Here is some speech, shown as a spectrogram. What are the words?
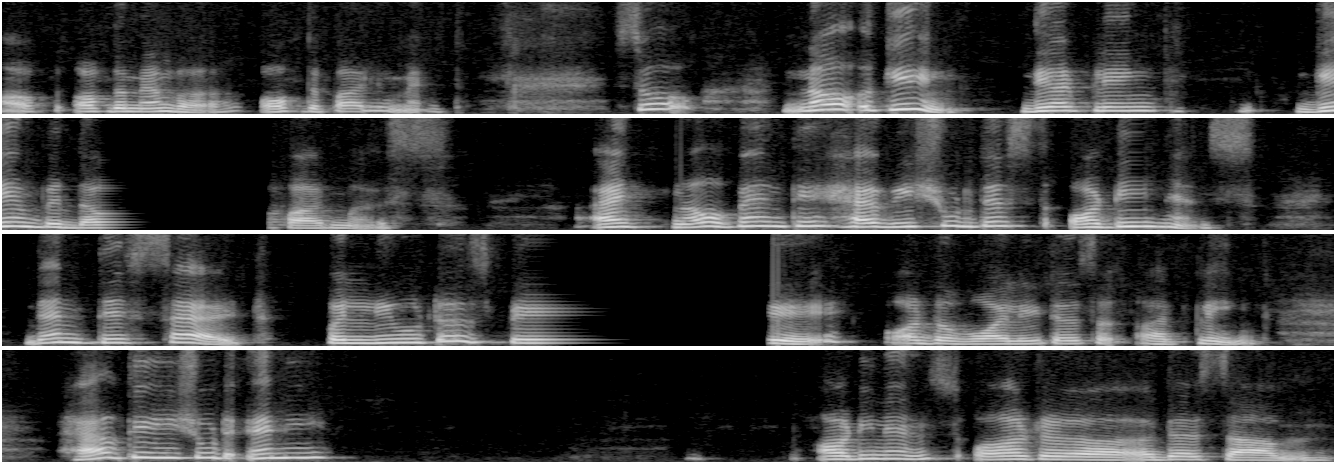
of, of the member of the parliament. So now again, they are playing game with the farmers. And now when they have issued this ordinance, then they said polluters pay or the violators are playing. Have they issued any ordinance or uh, this um,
